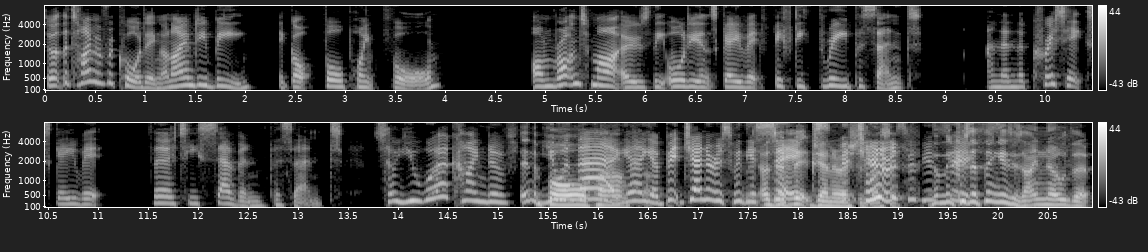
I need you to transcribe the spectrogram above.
So at the time of recording on IMDb, it got 4.4. On Rotten Tomatoes, the audience gave it 53%, and then the critics gave it 37%. So you were kind of In the you were there, yeah, yeah, a bit generous with your I was six. a bit generous, bit with generous with your because the thing is, is I know that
